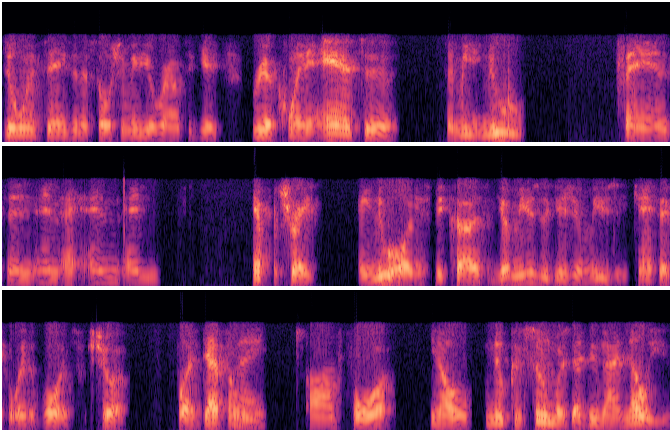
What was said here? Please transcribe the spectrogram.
doing things in the social media realm to get reacquainted and to to meet new fans and and and and infiltrate a new audience because your music is your music. You can't take away the voice for sure, but definitely right. um, for you know new consumers that do not know you.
